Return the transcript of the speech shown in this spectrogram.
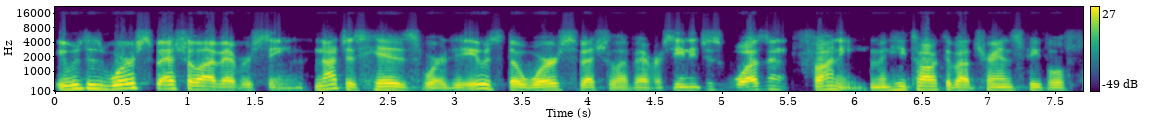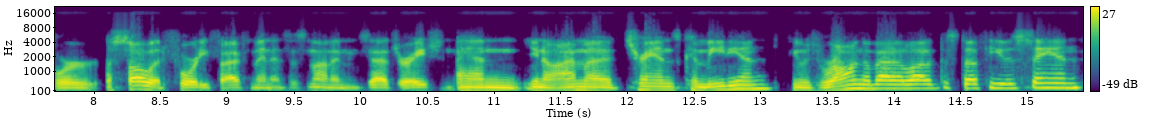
it was his worst special I've ever seen. Not just his words, it was the worst special I've ever seen. It just wasn't funny. I mean, he talked about trans people for a solid 45 minutes. It's not an exaggeration. And, you know, I'm a trans comedian. He was wrong about a lot of the stuff he was saying.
